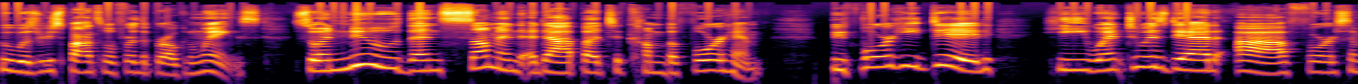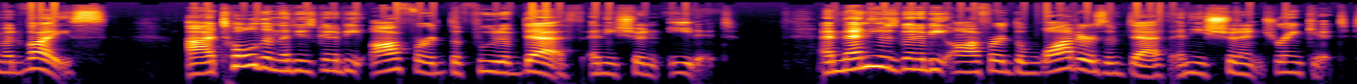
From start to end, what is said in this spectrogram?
who was responsible for the broken wings. So Anu then summoned Adapa to come before him. Before he did, he went to his dad Ah for some advice. Ah told him that he was going to be offered the food of death and he shouldn't eat it. And then he was going to be offered the waters of death and he shouldn't drink it.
